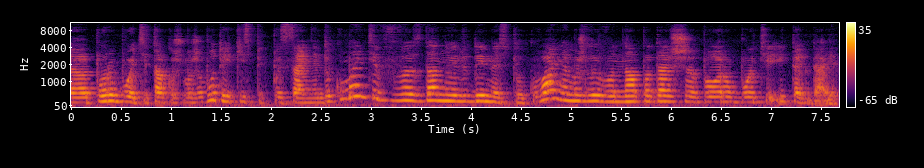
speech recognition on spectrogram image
Е, По роботі також може бути якісь підписання документів е, з даною людиною, спілкування, можливо, на подальше по роботі і так далі.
